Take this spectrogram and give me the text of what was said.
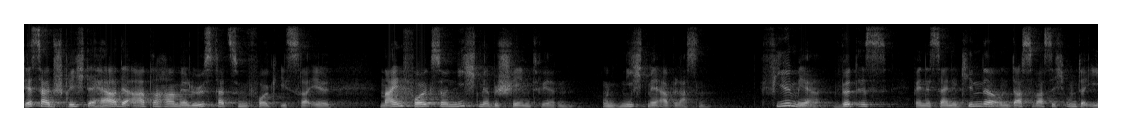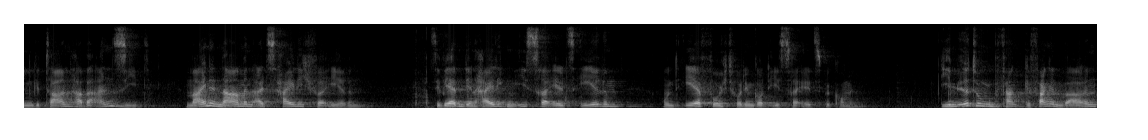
Deshalb spricht der Herr, der Abraham erlöst hat, zum Volk Israel. Mein Volk soll nicht mehr beschämt werden und nicht mehr erblassen. Vielmehr wird es, wenn es seine Kinder und das, was ich unter ihnen getan habe, ansieht, meinen Namen als heilig verehren. Sie werden den Heiligen Israels ehren und Ehrfurcht vor dem Gott Israels bekommen die im Irrtum gefangen waren,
